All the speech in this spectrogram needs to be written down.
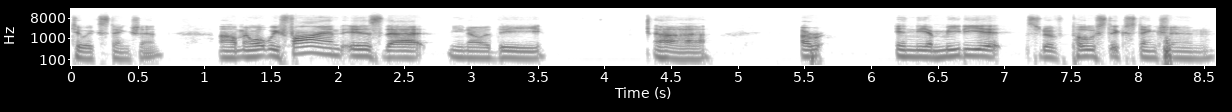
to extinction? Um, and what we find is that you know the uh, in the immediate sort of post-extinction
